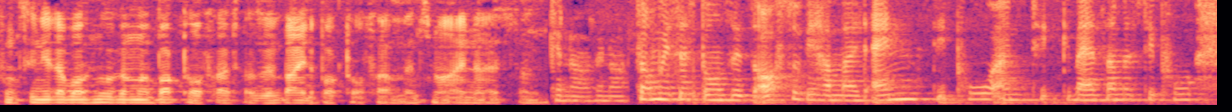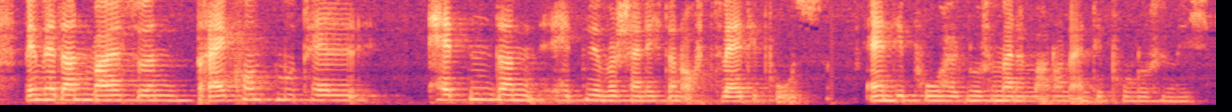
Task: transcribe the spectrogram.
Funktioniert aber auch nur, wenn man Bock drauf hat. Also wenn beide Bock drauf haben, wenn es nur einer ist, dann. Genau, genau. Darum ist es bei uns jetzt auch so, wir haben halt ein Depot, ein gemeinsames Depot. Wenn wir dann mal so ein Dreikontenmodell hätten, dann hätten wir wahrscheinlich dann auch zwei Depots. Ein Depot halt nur für meinen Mann und ein Depot nur für mich.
